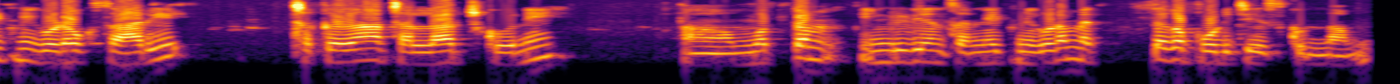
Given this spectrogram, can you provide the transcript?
వీటిని కూడా ఒకసారి చక్కగా చల్లార్చుకొని మొత్తం ఇంగ్రీడియంట్స్ అన్నిటిని కూడా మెత్తగా పొడి చేసుకుందాము.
